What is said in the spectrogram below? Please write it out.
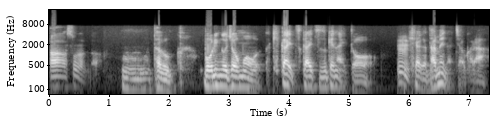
ああ、そうなんだ。うん、多分ボーリング場も機械使い続けないとうん。機械がダメになっちゃうから、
